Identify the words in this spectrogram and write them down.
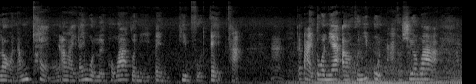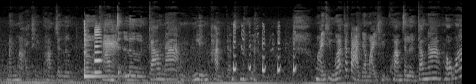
หล่อน้ำแข็งอะไรได้หมดเลย เพราะว่าตัวนี้เป็นพิมพ์ฟู้ดเกรดค่ะกระต่ายตัวเนี้ยคนญี่ปุ่นนะเขาเชื่อว่า มันหมายถึงความเจริญเออความเจริญก้าวหน้าลิ้นพันกัน หมายถึงว่ากระต่ายเนี่ยหมายถึงความเจริญก้าวหน้า เพราะว่า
